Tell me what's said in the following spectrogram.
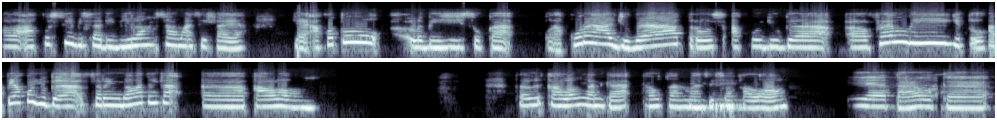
Kalau aku sih bisa dibilang sama sih kak ya. Kayak aku tuh lebih suka kura-kura juga terus aku juga uh, friendly gitu. Tapi aku juga sering banget nih kak uh, kalong Tahu Kalong kan kak? Tahu kan mahasiswa Kalong? Iya tahu kak.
